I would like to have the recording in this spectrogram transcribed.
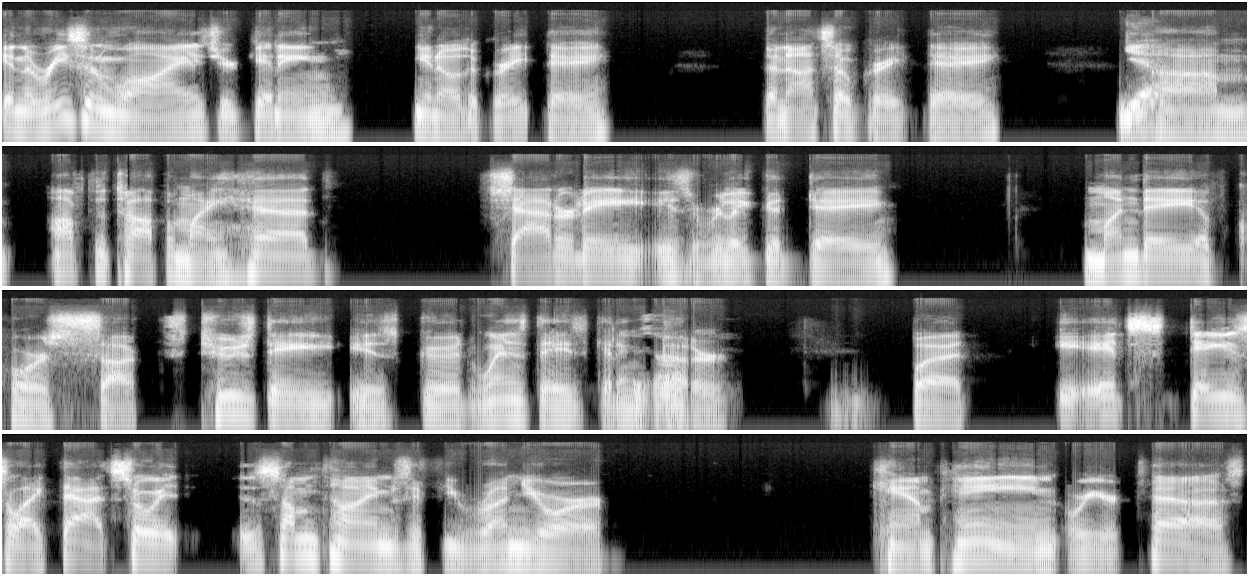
and the reason why is you're getting, you know, the great day, the not so great day. Yeah. Um, off the top of my head, Saturday is a really good day. Monday, of course, sucks. Tuesday is good. Wednesday is getting better. But it's days like that. So it sometimes if you run your campaign or your test,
